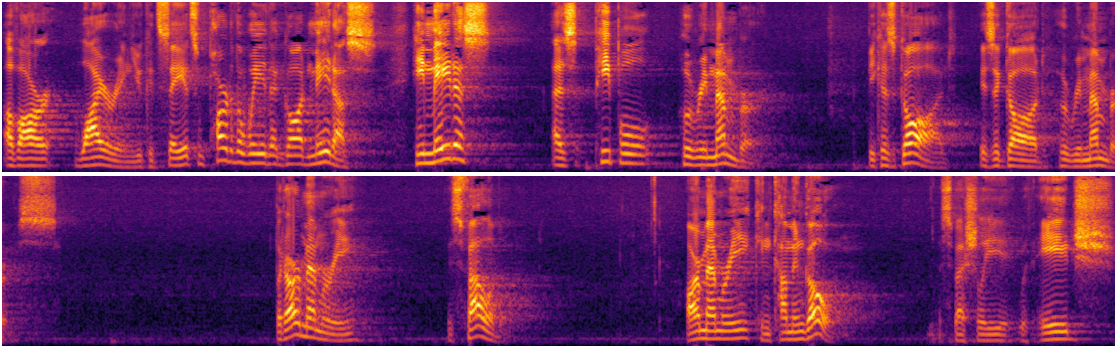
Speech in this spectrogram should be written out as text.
of our wiring, you could say. It's part of the way that God made us. He made us as people who remember because God is a God who remembers. But our memory is fallible. Our memory can come and go especially with age,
